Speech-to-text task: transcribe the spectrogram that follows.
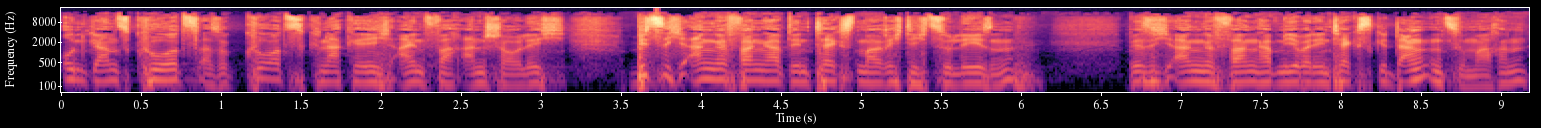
und ganz kurz, also kurz, knackig, einfach, anschaulich, bis ich angefangen habe, den Text mal richtig zu lesen bis ich angefangen habe, mir über den Text Gedanken zu machen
